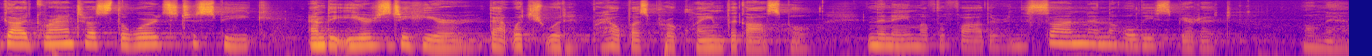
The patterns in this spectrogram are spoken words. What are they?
God grant us the words to speak and the ears to hear that which would help us proclaim the gospel. In the name of the Father, and the Son, and the Holy Spirit. Amen.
